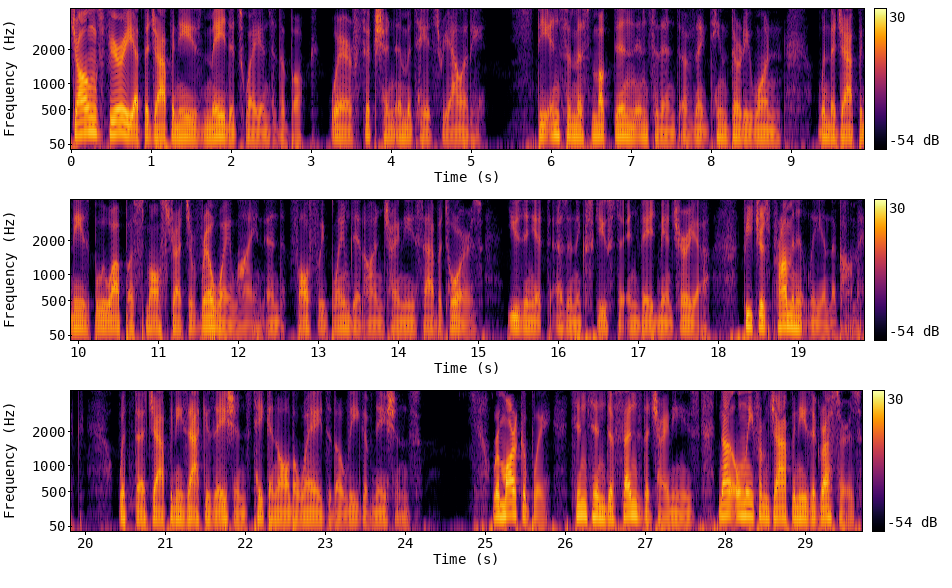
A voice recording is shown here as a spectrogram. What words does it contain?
Zhang's fury at the Japanese made its way into the book, where fiction imitates reality. The infamous Mukden incident of 1931 when the Japanese blew up a small stretch of railway line and falsely blamed it on Chinese saboteurs, using it as an excuse to invade Manchuria, features prominently in the comic, with the Japanese accusations taken all the way to the League of Nations. Remarkably, Tintin defends the Chinese not only from Japanese aggressors,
